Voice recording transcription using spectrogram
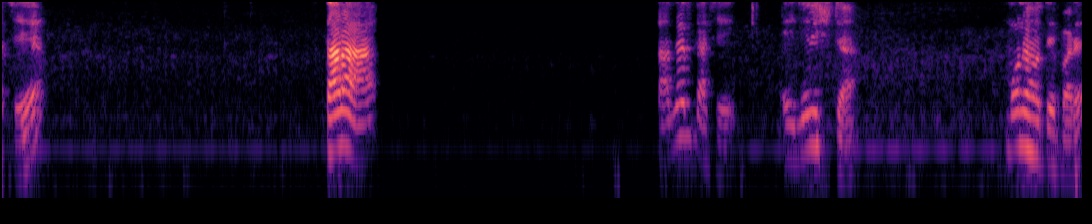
আছে, তারা তাদের কাছে এই জিনিসটা মনে হতে পারে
